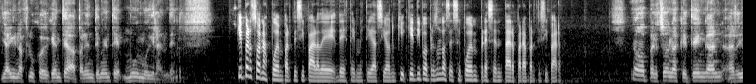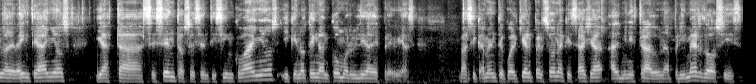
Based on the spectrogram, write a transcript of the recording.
y hay un aflujo de gente aparentemente muy, muy grande. ¿Qué personas pueden participar de, esta investigación? ¿Qué, tipo de personas se pueden presentar para participar? No, personas que tengan arriba de 20 años y hasta 60 o 65 años y que no tengan comorbilidades previas. Básicamente cualquier persona que se haya administrado una primer dosis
